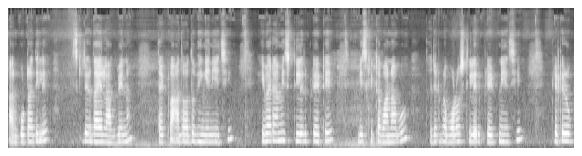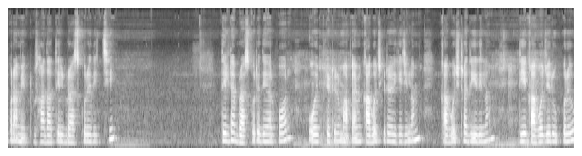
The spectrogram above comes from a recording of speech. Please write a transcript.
আর গোটা দিলে বিস্কিটের গায়ে লাগবে না। তাই একটু আদো আদো ভেঙে নিয়েছি। এবারে আমি স্টিলের প্লেটে বিস্কিটটা বানাবো। তার জন্য একটা বড়ো স্টিলের প্লেট নিয়েছি। প্লেটের উপর আমি একটু সাদা তেল ব্রাশ করে দিচ্ছি। তেলটা ব্রাশ করে দেওয়ার পর ওই প্লেটের মাপে আমি কাগজ কেটে রেখেছিলাম। কাগজটা দিয়ে দিলাম। দিয়ে কাগজের উপরেও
